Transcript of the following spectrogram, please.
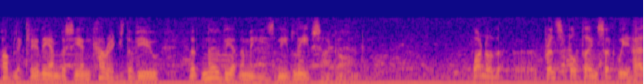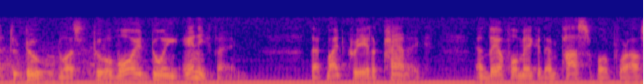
Publicly, the embassy encouraged the view that no Vietnamese need leave Saigon. One of the uh, principal things that we had to do was to avoid doing anything that might create a panic and therefore make it impossible for us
